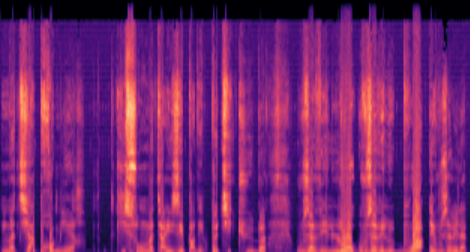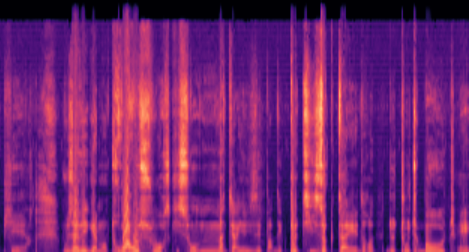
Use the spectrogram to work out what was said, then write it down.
matières premières qui sont matérialisés par des petits cubes. Vous avez l'eau, vous avez le bois et vous avez la pierre. Vous avez également trois ressources qui sont matérialisées par des petits octaèdres de toute beauté,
